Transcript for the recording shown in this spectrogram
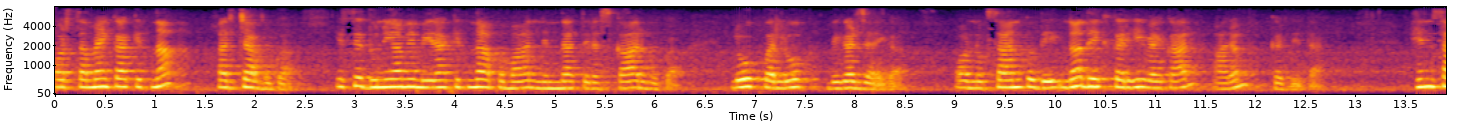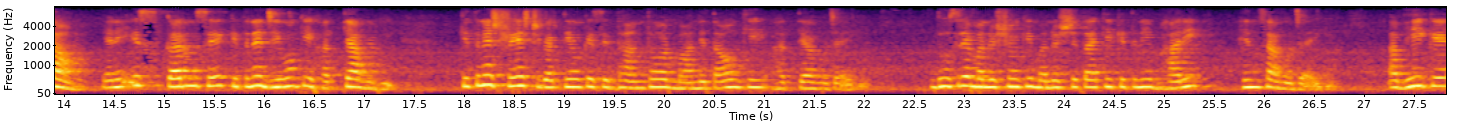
और समय का कितना खर्चा होगा। इससे दुनिया में मेरा कितना अपमान, निंदा, तिरस्कार होगा। लोक पर लोक बिगड़ जाएगा और नुकसान को देख न देखकर ही वह कार्य आरंभ कर देता है। हिंसाम यानी इस कर्म से कितने जीवों की हत्या होगी, कितने श्रेष्ठ व्यक्तियों के सिद्धांतों और मान्यताओं की हत्या हो जाएगी। दूसरे मनुष्यों की मनुष्यता की कितनी भारी हिंसा हो जाएगी। अभी के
